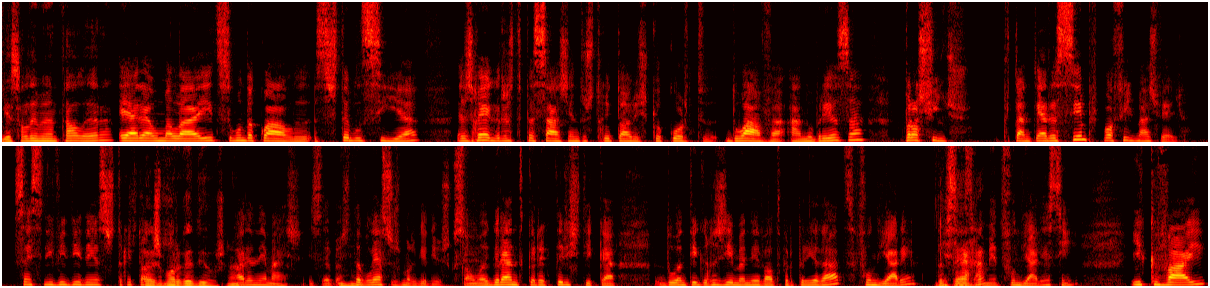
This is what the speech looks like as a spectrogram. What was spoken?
E essa lei mental era? Era uma lei segundo a qual se estabelecia as regras de passagem dos territórios que a corte doava à nobreza para os filhos. Portanto, era sempre para o filho mais velho, sem se dividirem esses territórios. Os morgadios, não é? Ora, nem mais. Isso é, estabelece uhum. os morgadios, que são a grande característica do antigo regime a nível de propriedade fundiária. Da terra? fundiária, sim e que vai,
